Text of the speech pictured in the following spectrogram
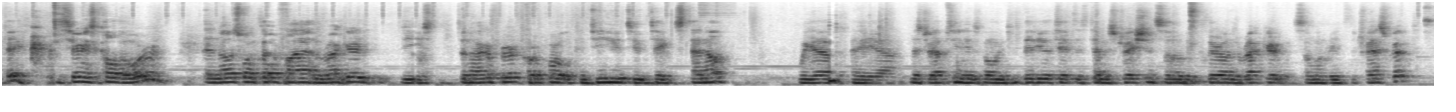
Okay, this hearing is called to order. And I just want to clarify on the record, the stenographer, corporal, will continue to take steno. We have a, uh, Mr. Epstein who's going to videotape this demonstration, so it'll be clear on the record when someone reads the transcript.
